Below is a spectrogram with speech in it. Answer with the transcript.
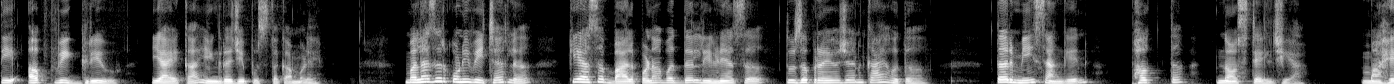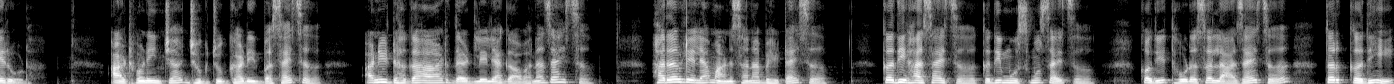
ती अप वी ग्रीव या एका इंग्रजी पुस्तकामुळे. मला जर कोणी विचारलं की असं बालपणाबद्दल लिहिण्याचं तुझं प्रयोजन काय होतं? तर मी सांगेन फक्त नॉस्टेल्जिया माहेरोड. आठवणींच्या झुकझुक गाडीत बसायचं आणि ढगाआड दडलेल्या गावांना जायचं. हरवलेल्या माणसांना भेटायचं. कधी हसायचं कधी मुसमुसायचं कधी थोडंसं लाजायचं तर कधी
